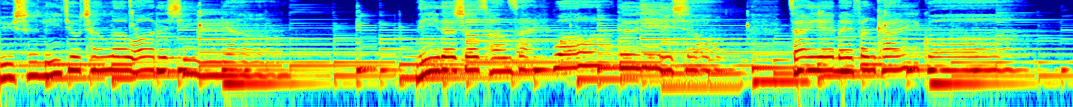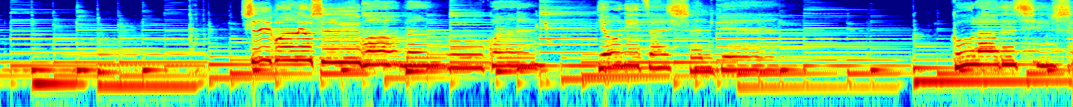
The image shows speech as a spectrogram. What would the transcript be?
于是你就成了我的新娘。你的手藏在我的衣袖，再也没分开过。时光流逝与我们无关，有你在身边。古老的琴声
